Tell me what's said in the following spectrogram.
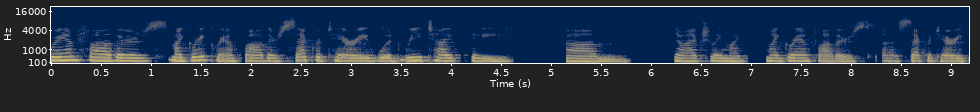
grandfather's, my great grandfather's secretary would retype the, um, no, actually, my my grandfather's uh, secretary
